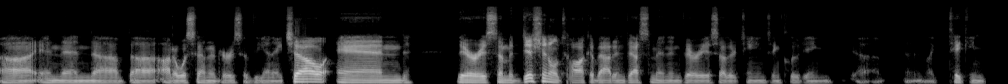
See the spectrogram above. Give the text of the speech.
uh, and then uh, the Ottawa Senators of the NHL. And there is some additional talk about investment in various other teams, including uh, like taking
